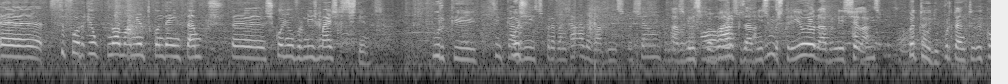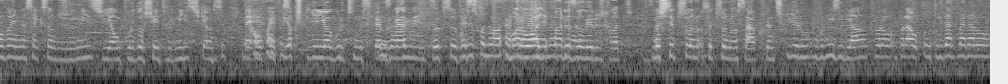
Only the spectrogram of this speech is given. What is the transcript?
Uh, se for, eu normalmente quando é em tampos uh, escolho um verniz mais resistente, porque Sim, porque há hoje vernizes para bancadas, há vernizes para chão, há vernizes para móveis, barcos, há vernizes para exterior, há vernizes, sei lá. vernizes para- Para ok. tudo, portanto, convém na secção dos vernizes, e é um corredor cheio de vernizes, que é, um, é, é, é pior que escolher iogurtes no supermercado. Exatamente. Uma pessoa vê oferta demora olha, horas a ler os rótulos. Mas se a, pessoa não, se a pessoa não sabe, portanto, escolher o, o verniz ideal para, o- para a utilidade que vai dar ao,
